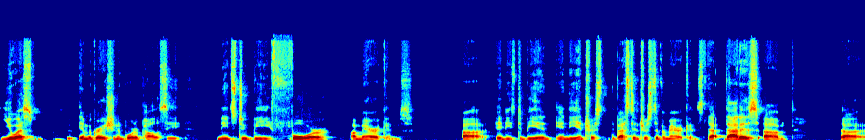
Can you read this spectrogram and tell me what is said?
U.S. immigration and border policy needs to be for Americans. Uh, it needs to be in, in the interest, the best interest of Americans. That that is um, uh,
